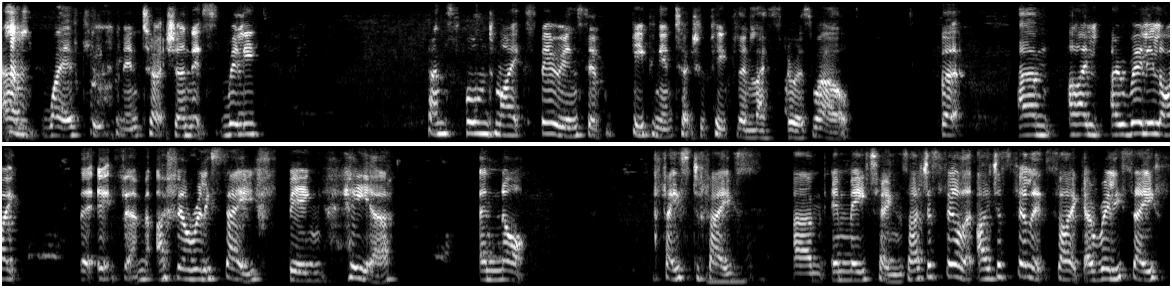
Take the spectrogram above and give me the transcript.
um, way of keeping in touch, and it's really transformed my experience of keeping in touch with people in Leicester as well. But um, I I really like that it. I feel really safe being here and not face to face um, in meetings. I just feel. I just feel it's like a really safe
